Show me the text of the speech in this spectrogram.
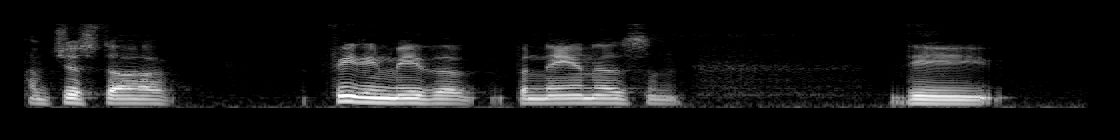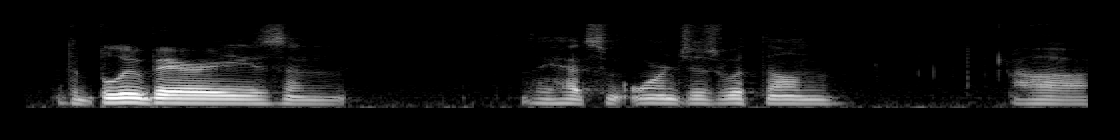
of just uh, feeding me the bananas and the the blueberries, and had some oranges with them. Uh,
